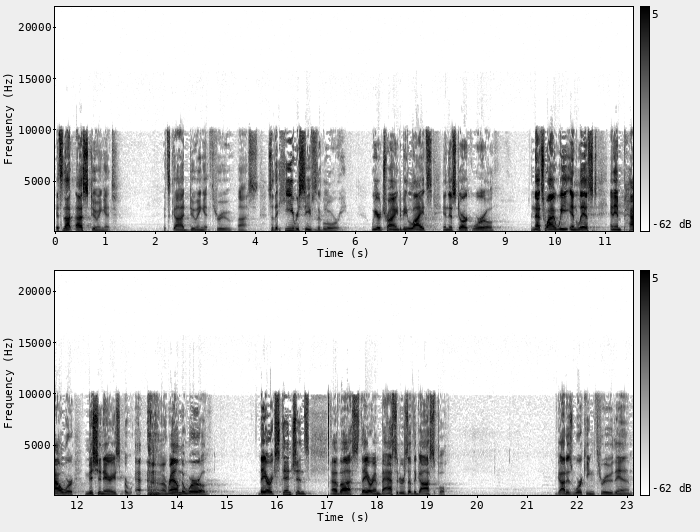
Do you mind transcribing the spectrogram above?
It's not us doing it, it's God doing it through us so that He receives the glory. We are trying to be lights in this dark world. And that's why we enlist and empower missionaries around the world They are extensions of us, they are ambassadors of the gospel. God is working through them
